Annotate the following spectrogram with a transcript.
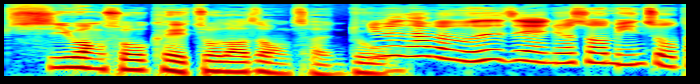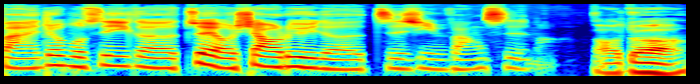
希望说可以做到这种程度，因为他们不是之前就说民主本来就不是一个最有效率的执行方式嘛。哦，对啊，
